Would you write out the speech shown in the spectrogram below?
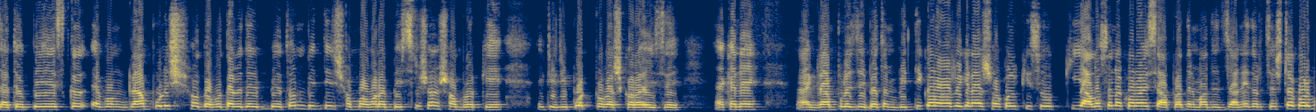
জাতীয় পে স্কেল এবং গ্রাম পুলিশ সহ বেতন বৃদ্ধির সম্ভাবনা বিশ্লেষণ সম্পর্কে একটি রিপোর্ট প্রকাশ করা হয়েছে। এখানে গ্রাম পুলিশের বেতন বৃদ্ধি করা হবে কিনা, সকল কিছু কি আলোচনা করা হয়েছে আপনাদের মাঝে জানিয়ে দেওয়ার চেষ্টা করব।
